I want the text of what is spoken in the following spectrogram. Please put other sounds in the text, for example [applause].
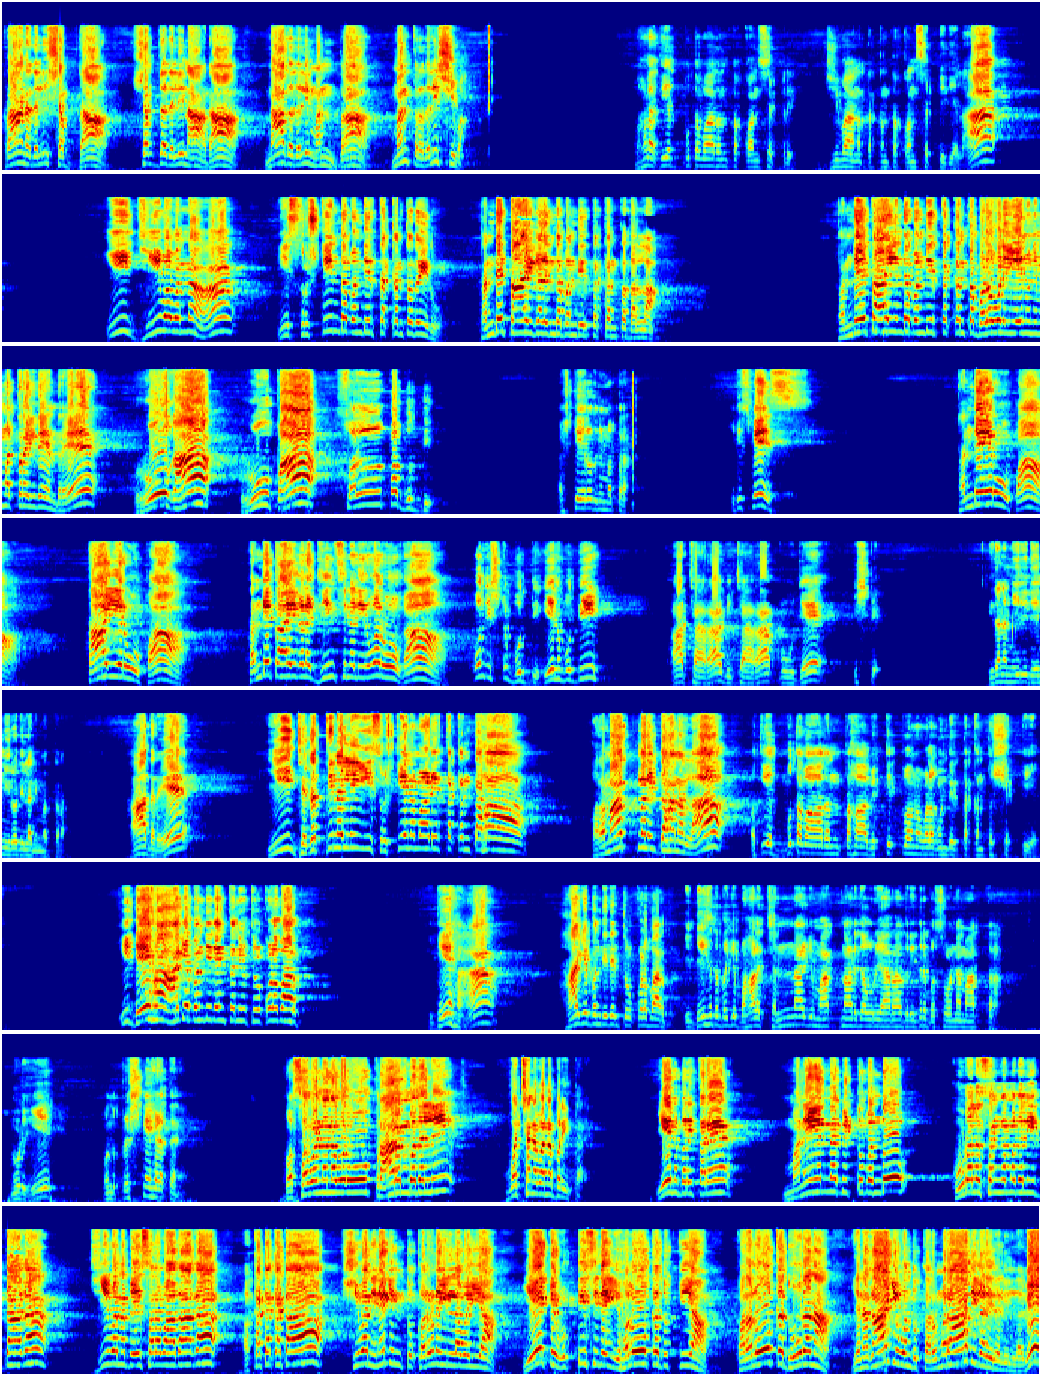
ಪ್ರಾಣದಲ್ಲಿ ಶಬ್ದ, ಶಬ್ದದಲ್ಲಿ ನಾದ, ನಾದದಲ್ಲಿ ಮಂತ್ರ, ಮಂತ್ರದಲ್ಲಿ ಶಿವ. ಬಹಳ ಅತಿ ಅದ್ಭುತವಾದಂತ ಕಾನ್ಸೆಪ್ಟ್ ರೀ. ಜೀವ ಅನ್ನತಕ್ಕಂಥ ಕಾನ್ಸೆಪ್ಟ್ ಇದೆಯಲ್ಲ. ಈ ಜೀವವನ್ನ ಈ ಸೃಷ್ಟಿಯಿಂದ ಬಂದಿರತಕ್ಕಂಥದ್ದು ಇದು. ತಂದೆ ತಾಯಿಗಳಿಂದ ಬಂದಿರತಕ್ಕಂಥದ್ದಲ್ಲ. ತಂದೆ ತಾಯಿಯಿಂದ ಬಂದಿರತಕ್ಕಂಥ ಬಳವಳಿ ಏನು ನಿಮ್ಮ ಹತ್ರ ಇದೆ ಅಂದ್ರೆ, ರೋಗ, ರೂಪ, ಸ್ವಲ್ಪ ಬುದ್ಧಿ. ಅಷ್ಟೇ ಇರೋದು ನಿಮ್ಮ ಹತ್ರ. ಇಟ್ ಇಸ್ ಫೇಸ್ ತಂದೆಯ ರೂಪ ತಾಯಿಯ ರೂಪ ತಂದೆ ತಾಯಿಗಳ ಜೀನ್ಸಿನಲ್ಲಿರುವ ರೋಗ, ಒಂದಿಷ್ಟು ಬುದ್ಧಿ. ಏನು ಬುದ್ಧಿ? ಆಚಾರ, ವಿಚಾರ, ಪೂಜೆ, ಇಷ್ಟೇ. ಇದನ್ನು ಮೀರಿದೇನಿರೋದಿಲ್ಲ ನಿಮ್ಮ ಹತ್ರ ಆದರೆ, ಈ ಜಗತ್ತಿನಲ್ಲಿ ಈ ಸೃಷ್ಟಿಯನ್ನು ಮಾಡಿರ್ತಕ್ಕಂತಹ ಪರಮಾತ್ಮನಿದ್ದಾನಲ್ಲ ಅತಿ ಅದ್ಭುತವಾದಂತಹ ವ್ಯಕ್ತಿತ್ವವನ್ನು ಒಳಗೊಂಡಿರ್ತಕ್ಕಂಥ ಶಕ್ತಿ ಈ ದೇಹ ಹಾಗೆ ಬಂದಿದೆ ಅಂತ ನೀವು ತಿಳ್ಕೊಳ್ಬಾರ್ದು. ಈ ದೇಹ ಹಾಗೆ ಬಂದಿದೆ ಅಂತ ತಿಳ್ಕೊಳ್ಬಾರ್ದು. ಈ ದೇಹದ ಬಗ್ಗೆ ಬಹಳ ಚೆನ್ನಾಗಿ ಮಾತನಾಡಿದವರು ಯಾರಾದರೂ ಇದ್ರೆ ಬಸವಣ್ಣ ಮಾತ್ರ. ನೋಡಿ, ಒಂದು ಪ್ರಶ್ನೆ ಹೇಳ್ತೇನೆ. ಬಸವಣ್ಣನವರು ಪ್ರಾರಂಭದಲ್ಲಿ ವಚನವನ್ನ ಬರೀತಾರೆ. ಏನು ಬರೀತಾರೆ? ಮನೆಯನ್ನ ಬಿಟ್ಟು ಬಂದು ಕೂಡಲ ಸಂಗಮದಲ್ಲಿ ಇದ್ದಾಗ, ಜೀವನ ಬೇಸರವಾದಾಗ ಅಕಟಕಟ, ಶಿವ ನಿನಗಿಂತು ಕರುಣೆ ಇಲ್ಲವಯ್ಯ ಏಕೆ ಹುಟ್ಟಿಸಿದೆ ಇಹಲೋಕ ದುಃಖಿಯ ಪರಲೋಕ ದೂರನ ಎನಗಾಗಿ ಒಂದು ತರುಮರಾದಿಗಳಿರಲಿಲ್ಲವೇ?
